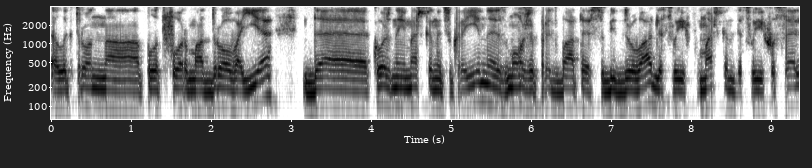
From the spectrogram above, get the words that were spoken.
електронна платформа Дрова є, де кожний мешканець України зможе придбати собі дрова для своїх помешкань, для своїх осель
